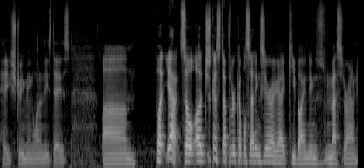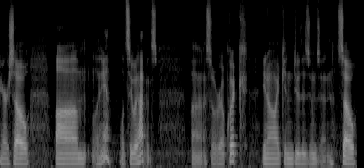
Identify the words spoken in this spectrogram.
hey, streaming one of these days. Um, but yeah, so I'm just gonna step through a couple settings here. I got key bindings messed around here. So um, yeah, let's see what happens. Uh, so real quick, you know, I can do the zooms in. So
